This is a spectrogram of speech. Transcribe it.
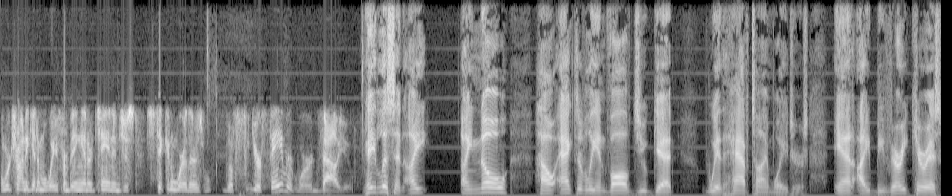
and we're trying to get them away from being entertained and just sticking where there's the, your favorite word, value. Hey, listen, I I know how actively involved you get with halftime wagers, and I'd be very curious.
